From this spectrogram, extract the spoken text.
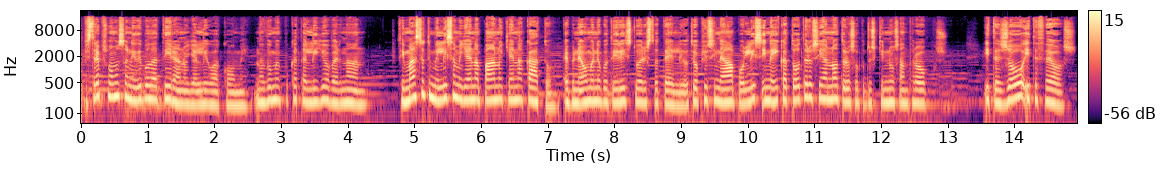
Επιστρέψουμε όμως στον Ιδίποδα Τύρανο για λίγο ακόμη, να δούμε πού καταλήγει ο Βερνάν. Θυμάστε ότι μιλήσαμε για ένα πάνω και ένα κάτω, εμπνεόμενοι από τη ρίση του Αριστοτέλη, ότι όποιος είναι άπολης είναι ή κατώτερος ή ανώτερος από τους κοινούς ανθρώπους. Είτε ζώο είτε θεός.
